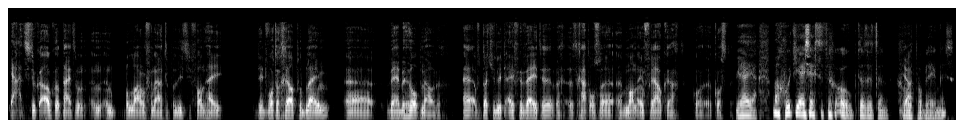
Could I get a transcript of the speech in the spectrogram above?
Ja, het is natuurlijk ook altijd een, een, een belang vanuit de politie van, hey, dit wordt een groot probleem. Eh, we hebben hulp nodig. Hè? Of dat jullie het even weten. We- Het gaat ons eh, man- en vrouwkracht ko- kosten. Ja, ja. Maar goed, jij zegt het toch ook dat het een groot Ja. probleem is?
